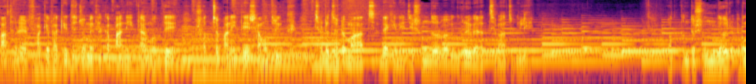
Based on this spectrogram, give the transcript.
পাথরের ফাঁকে ফাঁকে যে জমে থাকা পানি, তার মধ্যে স্বচ্ছ পানিতে সামুদ্রিক ছোট ছোট মাছ দেখেন যে সুন্দরভাবে ঘুরে বেড়াচ্ছে মাছগুলি। অত্যন্ত সুন্দর এবং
